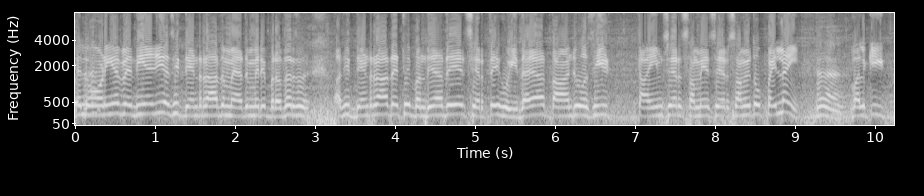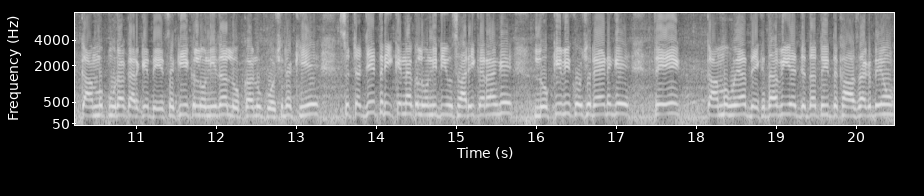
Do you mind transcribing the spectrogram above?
ਇਹ ਲਵਾਉਣੀਆਂ ਪੈਂਦੀਆਂ ਜੀ ਅਸੀਂ ਦਿਨ ਰਾਤ ਮੈਂ ਤੇ ਮੇਰੇ ਬ੍ਰਦਰਸ ਅਸੀਂ ਦਿਨ ਰਾਤ ਇੱਥੇ ਬੰਦਿਆਂ ਦੇ ਸਿਰ ਤੇ ਹੋਈਦਾ ਆ ਤਾਂ ਜੋ ਅਸੀਂ ਟਾਈਮ ਸਿਰ ਸਮੇਂ ਸਿਰ ਸਮੇਂ ਤੋਂ ਪਹਿਲਾਂ ਹੀ। ਬਲਕਿ ਕੰਮ ਪੂਰਾ ਕਰਕੇ ਦੇ ਸਕੀਏ ਕਲੋਨੀ ਦਾ ਲੋਕਾਂ ਨੂੰ ਖੁਸ਼ ਰੱਖੀਏ। ਸੁਚੱਜੇ ਤਰੀਕੇ ਨਾਲ ਕਲੋਨੀ ਦੀ ਉਸਾਰੀ ਕਰਾਂਗੇ ਲੋਕੀ ਵੀ ਖੁਸ਼ ਰਹਿਣਗੇ ਤੇ ਕੰਮ ਹੋਇਆ ਦਿਖਦਾ ਵੀ ਹੈ ਜਿੱਦਾਂ ਤੁਸੀਂ ਦਿਖਾ ਸਕਦੇ ਹੋ।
